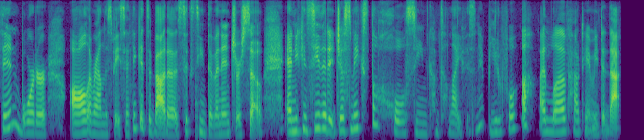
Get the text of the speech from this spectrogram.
thin border all around the space. I think it's about a 16th of an inch or so. And you can see that it just makes the whole scene come to life. Isn't it beautiful? Oh, I love how Tammy did that.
